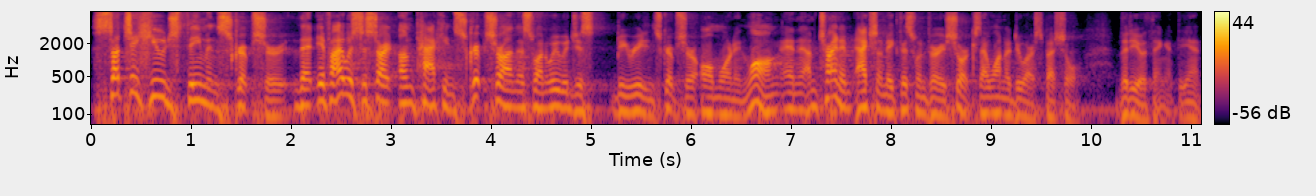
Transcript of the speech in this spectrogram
such a huge theme in Scripture that if I was to start unpacking Scripture on this one, we would just be reading Scripture all morning long. And I'm trying to actually make this one very short because I want to do our special video thing at the end.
